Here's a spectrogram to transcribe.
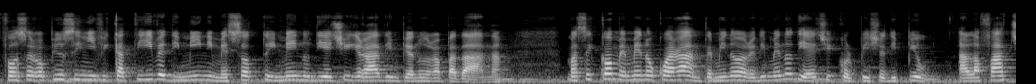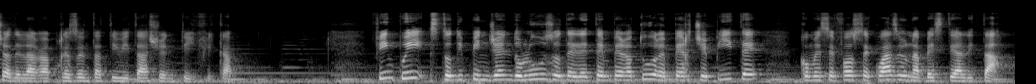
fossero più significative di minime sotto i meno 10 gradi in pianura padana. Ma siccome meno 40 è minore di meno 10 colpisce di più, alla faccia della rappresentatività scientifica. Fin qui sto dipingendo l'uso delle temperature percepite come se fosse quasi una bestialità,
